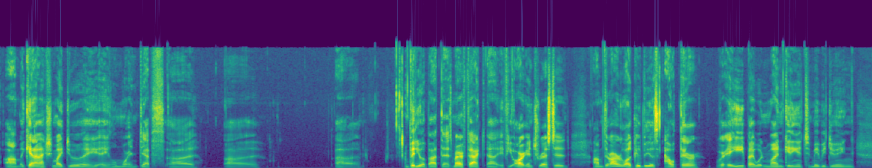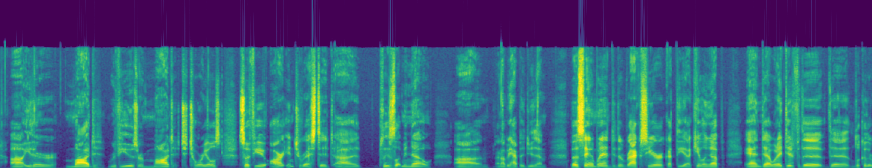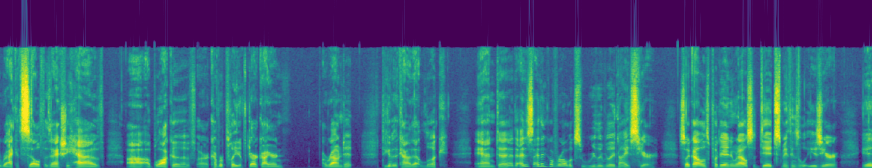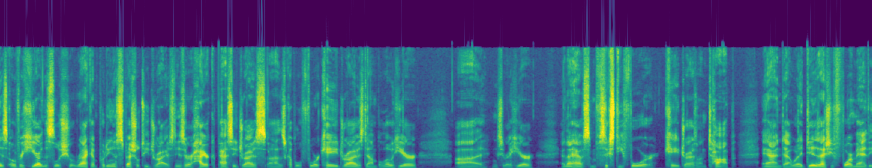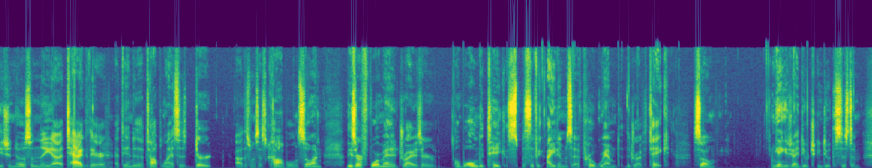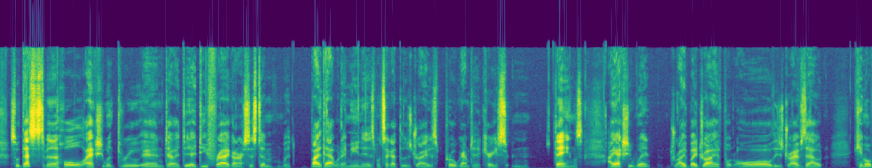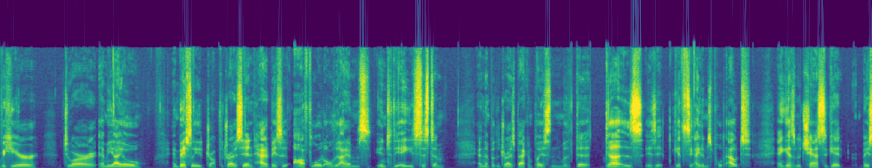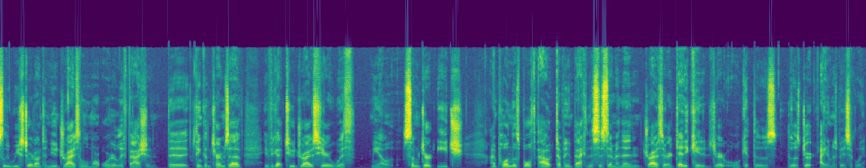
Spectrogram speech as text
Um, again, I actually might do a, a little more in-depth uh, uh, uh video about that. As a matter of fact, uh, if you are interested, um, there are a lot of good videos out there for AE, but I wouldn't mind getting into maybe doing uh, either mod reviews or mod tutorials. So if you are interested, uh, please let me know. Um, and I'll be happy to do them. But I was saying, I did the racks here, got the uh, cabling up, and uh, what I did for the, the look of the rack itself is I actually have uh, a block of, or a cover plate of dark iron around it to give it kind of that look. And uh, I just I think overall it looks really really nice here. So I got all this put in, and what I also did just to make things a little easier is over here on this little short rack I'm putting in specialty drives. These are higher capacity drives. Uh, there's a couple of 4K drives down below here. Uh, you can see right here. And I have some 64K drives on top. And uh, what I did is actually formatted these. You'll notice on the uh, tag there at the end of the top line it says dirt. Uh, this one says cobble and so on. These are formatted drives. They're will only take specific items that I've programmed the drive to take. So again, gives you an idea what you can do with the system. So that system in a whole, I actually went through and uh, did a defrag on our system. With, by that, what I mean is once I got those drives programmed to carry certain things, I actually went drive by drive, put all these drives out, came over here to our MEIO and basically dropped the drives in, had to basically offload all the items into the AE system, and then put the drives back in place. And what it does is it gets the items pulled out and gives them a chance to get basically restored onto new drives in a little more orderly fashion. The think in terms of if you got two drives here with you know some dirt each, I'm pulling those both out, dumping them back in the system, and then drives that are dedicated to dirt will get those those dirt items basically.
